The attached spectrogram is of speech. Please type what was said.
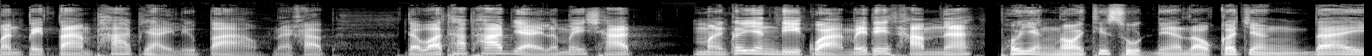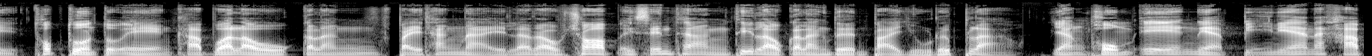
มันไปตามภาพใหญ่หรือเปล่านะครับ แต่ว่าถ้าภาพใหญ่แล้วไม่ชัด มันก็ยังดีกว่าไม่ได้ทำนะ เพราะอย่างน้อยที่สุดเนี่ยเราก็ยังได้ทบทวนตัวเองครับว่าเรากำลังไปทางไหนแล้วเราชอบไอ้เส้นทางที่เรากำลังเดินไปอยู่หรือเปล่า อย่างผมเองเนี่ยปีนี้นะครับ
